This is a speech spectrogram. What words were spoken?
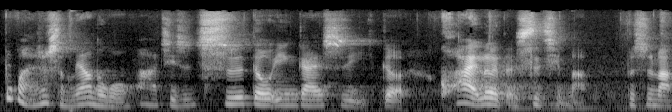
不管是什么样的文化，其实吃都应该是一个快乐的事情嘛，不是吗？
